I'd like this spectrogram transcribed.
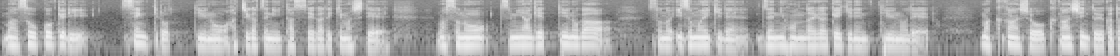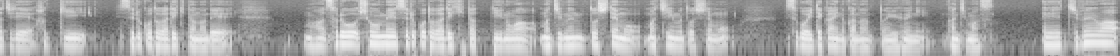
ま走行距離1000キロっていうのを8月に達成ができまして、まあ、その積み上げっていうのがその出雲駅伝全日本大学駅伝っていうので、まあ、区間賞区間新という形で発揮することができたので、まあ、それを証明することができたっていうのは、まあ、自分としても、まあ、チームとしてもすごいでかいのかなというふうに感じます、えー、自分は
